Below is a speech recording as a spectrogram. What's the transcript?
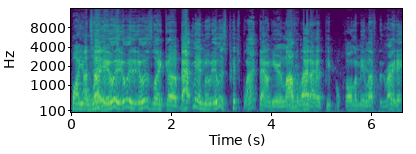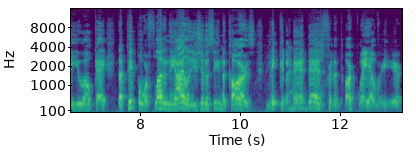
By your I'll tell you, it was, it was, it was like a Batman movie. It was pitch black down here in Lavallette. I had people calling me yeah. left and right. Hey, you okay? The people were flooding the island. You should have seen the cars making a mad dash for the parkway over here.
